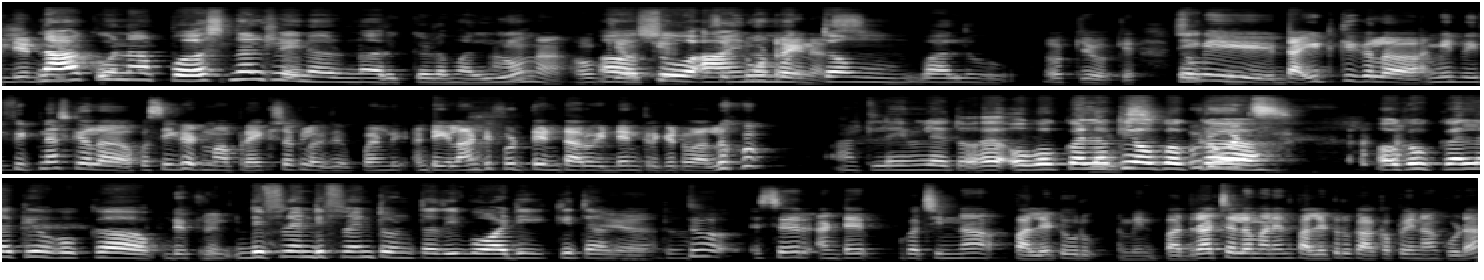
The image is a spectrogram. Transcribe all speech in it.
ఇండియన్ నాకు నా పర్సనల్ ట్రైనర్ ఉన్నారు ఇక్కడ మళ్ళీ. సో ఓకే ఆయన మొత్తం వాళ్ళు ఓకే ఓకే సో మీ డైట్కి గల ఐ మీన్ మీ ఫిట్నెస్కి గల ఒక సీక్రెట్ మా ప్రేక్షకులకు చెప్పండి. అంటే ఎలాంటి ఫుడ్ తింటారు ఇండియన్ క్రికెట్ వాళ్ళు? అట్లా ఏం లేదు ఒక్కొక్కళ్ళకి. ఒక్కొక్క ఒక్కొక్కళ్ళకి ఒక్కొక్క డిఫరెంట్ డిఫరెంట్ డిఫరెంట్ ఉంటది బాడీకి తగ్గట్టు. సో సార్ అంటే ఒక చిన్న పల్లెటూరు ఐ మీన్ భద్రాచలం అనేది పల్లెటూరు కాకపోయినా కూడా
